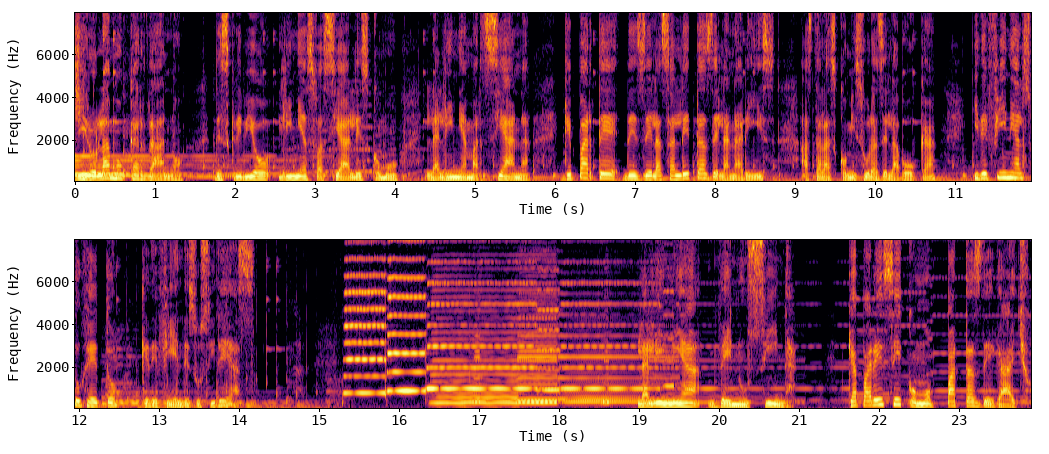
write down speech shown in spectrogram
Girolamo Cardano describió líneas faciales como la línea marciana, que parte desde las aletas de la nariz hasta las comisuras de la boca y define al sujeto que defiende sus ideas. La línea venusina, que aparece como patas de gallo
